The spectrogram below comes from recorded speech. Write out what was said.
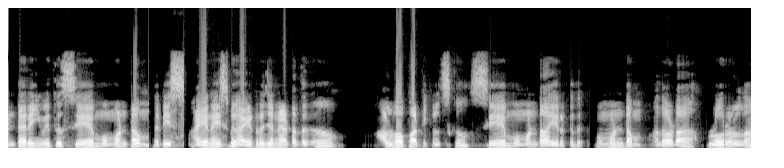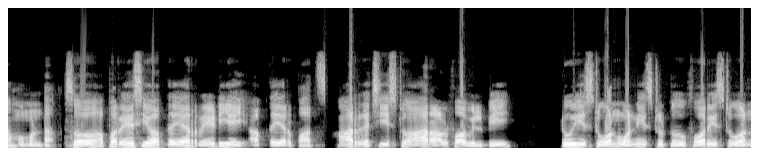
entering with same momentum that is ionised hydrogen ஆட்டத்துக்கும் ஆல்ஃபா பார்ட்டிகிள்ஸ்க்கும் சேம் மொமெண்டா இருக்குது. மொமெண்டம் அதோட ப்ளூரல் தான் மொமெண்டா ஸோ அப்போ ratio of their radii of their paths R H is to R alpha will be two is to one one is to two four is to one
